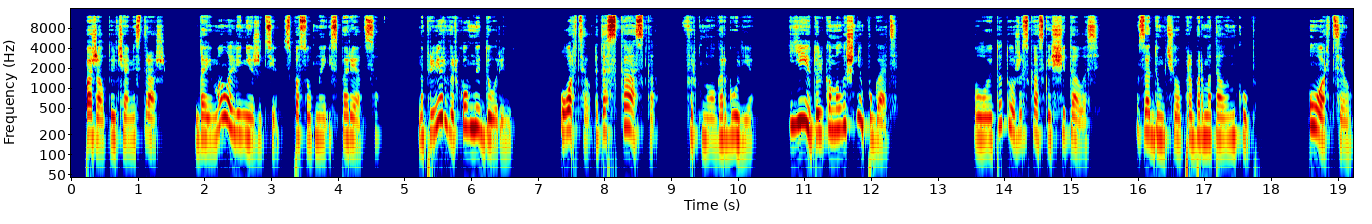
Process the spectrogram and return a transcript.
— пожал плечами страж. «Да и мало ли нежити, способные испаряться. Например, Верховный Дорин». «Ортел, это сказка!» — фыркнула Горгулья. «Ею только малышню пугать». Лойта тоже сказкой считалась. Задумчиво пробормотал инкуб. «Ортел!»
